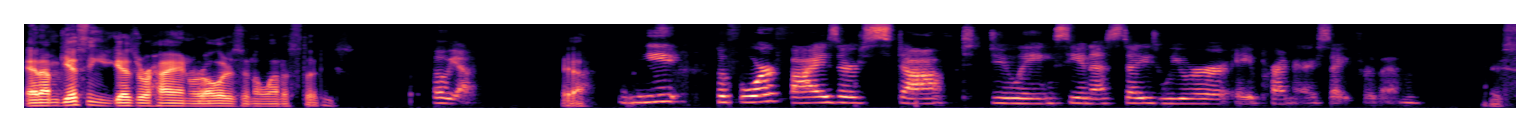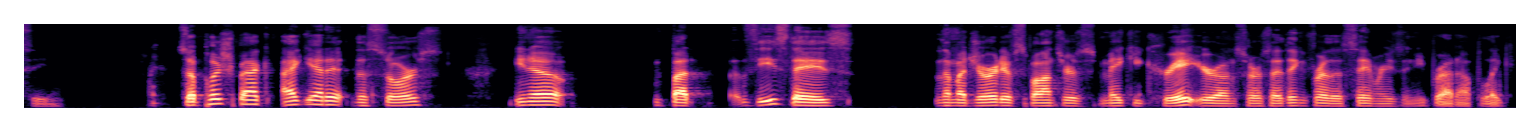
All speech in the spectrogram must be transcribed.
and I'm guessing you guys were high enrollers in a lot of studies. Oh yeah. Yeah. We before Pfizer stopped doing CNS studies, we were a primary site for them. I see. So pushback, I get it, the source, you know, but these days the majority of sponsors make you create your own source, I think for the same reason you brought up, like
